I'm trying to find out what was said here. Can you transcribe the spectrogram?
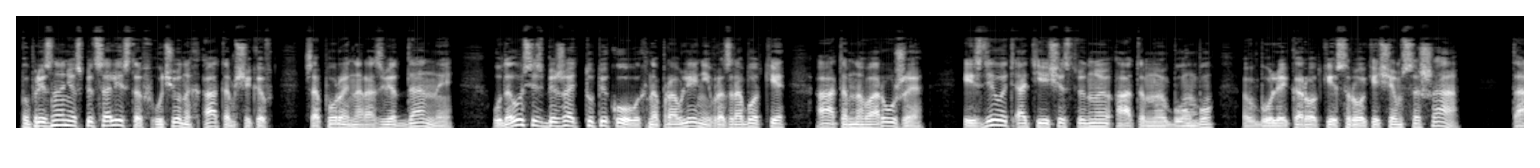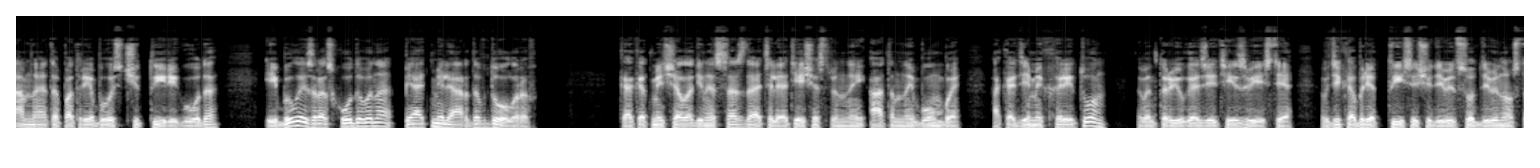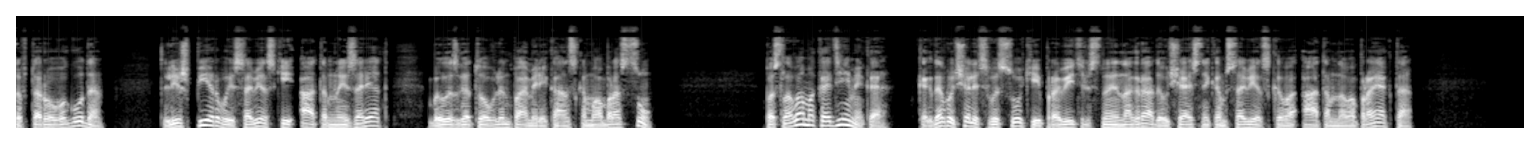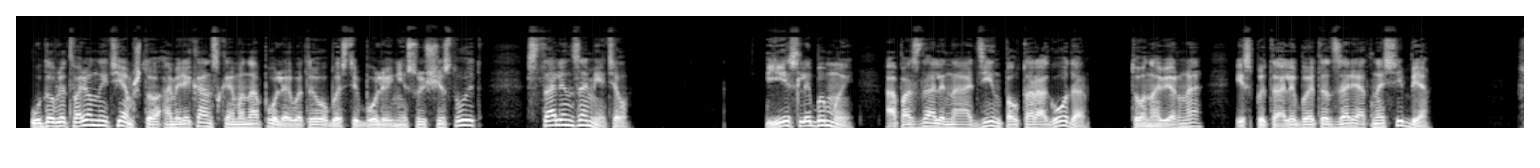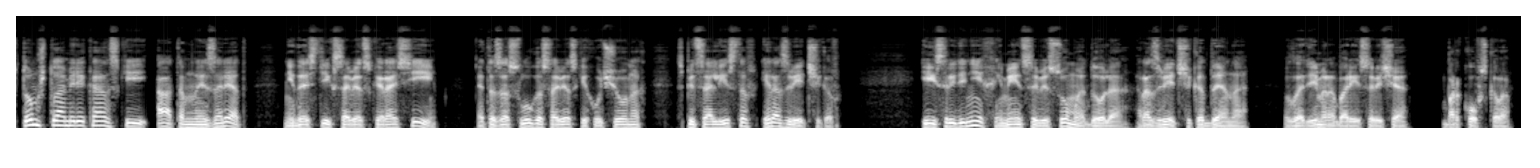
По признанию специалистов, ученых-атомщиков с опорой на разведданные, удалось избежать тупиковых направлений в разработке атомного оружия и сделать отечественную атомную бомбу в более короткие сроки, чем в США. Там на это потребовалось 4 года и было израсходовано 5 миллиардов долларов. Как отмечал один из создателей отечественной атомной бомбы, академик Харитон, в интервью газете «Известия» в декабре 1992 года, лишь первый советский атомный заряд был изготовлен по американскому образцу. По словам академика, когда вручались высокие правительственные награды участникам советского атомного проекта, Удовлетворенный тем, что американская монополия в этой области более не существует, Сталин заметил, «Если бы мы опоздали на один-полтора года, то, наверное, испытали бы этот заряд на себе». В том, что американский атомный заряд не достиг советской России, это заслуга советских ученых, специалистов и разведчиков. И среди них имеется весомая доля разведчика Дэна, Владимира Борисовича Барковского.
